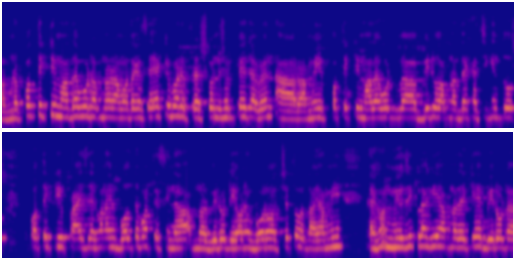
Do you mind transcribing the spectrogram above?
আপনার প্রত্যেকটি মাদারবোর্ড আপনার আমাদের কাছে একেবারে ফ্রেশ কন্ডিশন পেয়ে যাবেন। আর আমি প্রত্যেকটি মাদারবোর্ড বা ভিডিও আপনার দেখাচ্ছি, কিন্তু প্রত্যেকটি প্রাইস এখন আমি বলতে পারতেছি না। আপনার ভিডিওটি অনেক বড় হচ্ছে তো, তাই আমি এখন মিউজিক লাগিয়ে আপনাদেরকে ভিডিওটা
